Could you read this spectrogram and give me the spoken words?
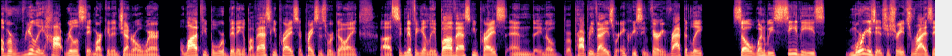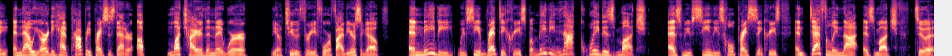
of a really hot real estate market in general, where a lot of people were bidding above asking price and prices were going uh, significantly above asking price and you know property values were increasing very rapidly. So when we see these mortgage interest rates rising and now we already had property prices that are up much higher than they were you know two three four five years ago and maybe we've seen rent increase but maybe not quite as much as we've seen these home prices increase and definitely not as much to uh,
